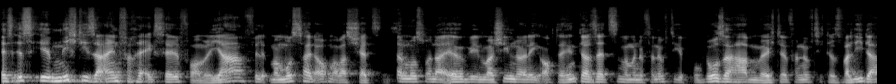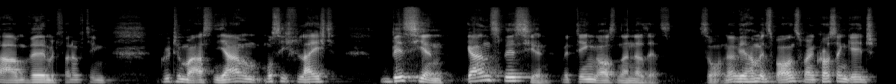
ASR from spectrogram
es ist eben nicht diese einfache Excel-Formel. Ja, Philipp, man muss halt auch mal was schätzen. Dann muss man da irgendwie ein Machine Learning auch dahinter setzen, wenn man eine vernünftige Prognose haben möchte, vernünftig das valide haben will, mit vernünftigen Gütemaßen. Ja, man muss sich vielleicht ein bisschen, ganz bisschen mit Dingen auseinandersetzen. So, ne, wir haben jetzt bei uns bei Cross Engage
